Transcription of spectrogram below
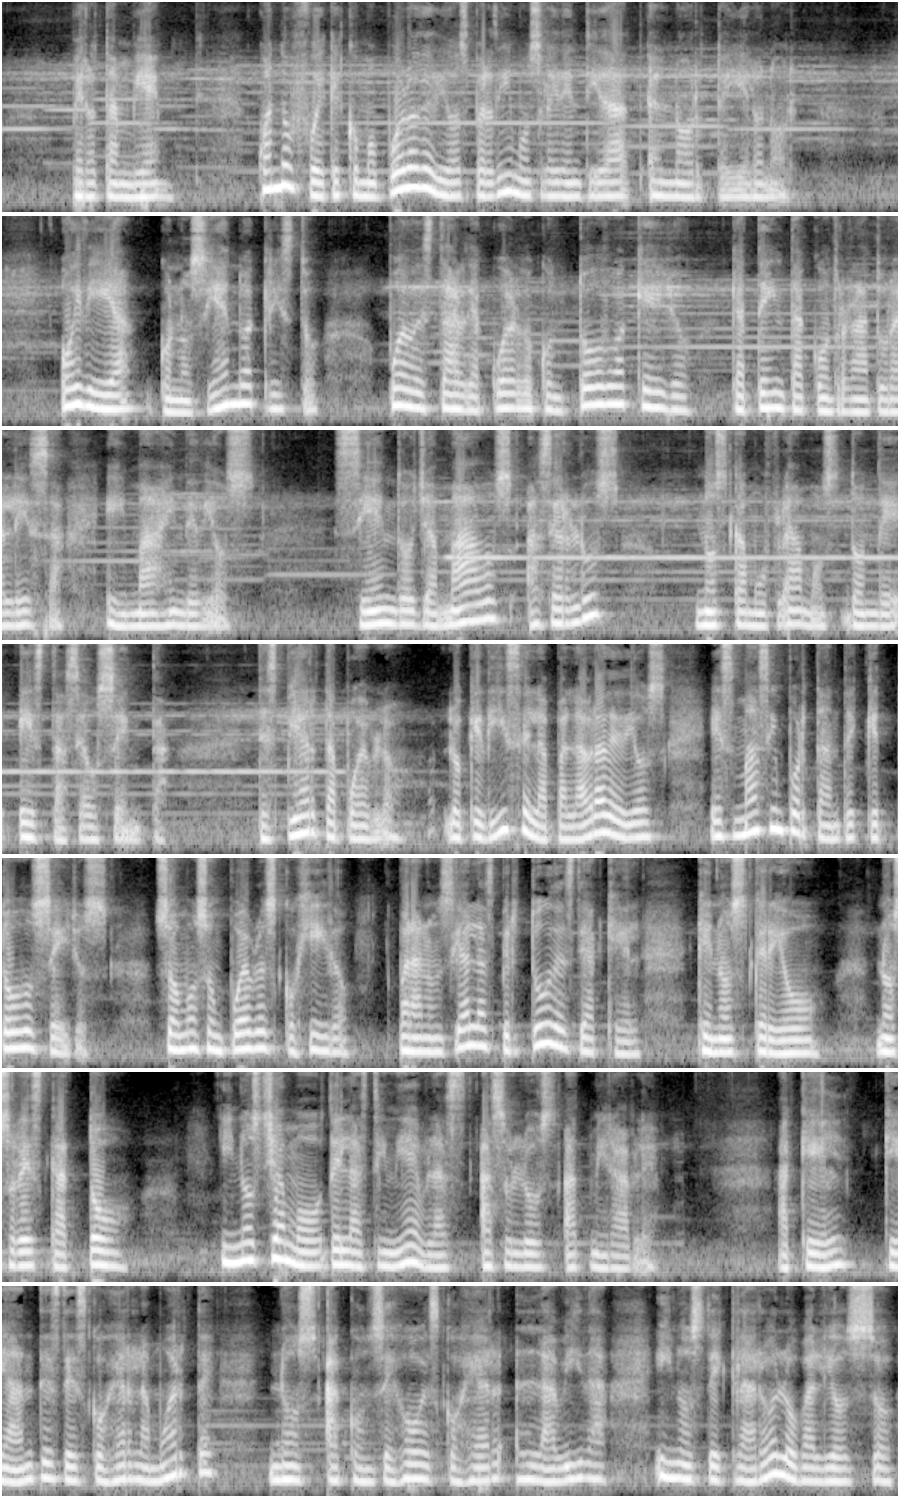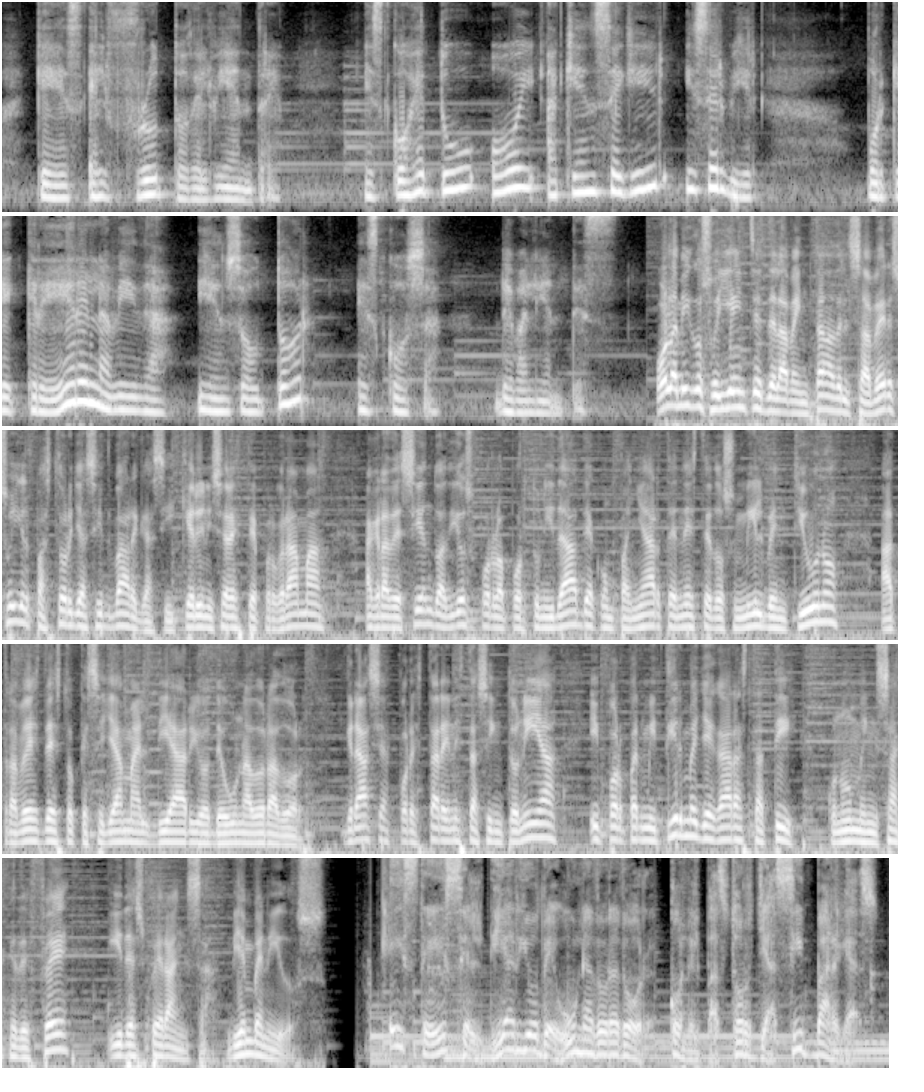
Pero también, ¿cuándo fue que como pueblo de Dios perdimos la identidad, el norte y el honor? Hoy día, conociendo a Cristo, puedo estar de acuerdo con todo aquello que atenta contra la naturaleza e imagen de Dios. Siendo llamados a ser luz, nos camuflamos donde ésta se ausenta. Despierta, pueblo, lo que dice la palabra de Dios es más importante que todos ellos. Somos un pueblo escogido para anunciar las virtudes de aquel que nos creó, nos rescató y nos llamó de las tinieblas a su luz admirable. Aquel que antes de escoger la muerte, nos aconsejó escoger la vida y nos declaró lo valioso que es el fruto del vientre. Escoge tú hoy a quién seguir y servir, porque creer en la vida y en su autor es cosa de valientes. Hola amigos oyentes de la Ventana del Saber, soy el pastor Yacid Vargas y quiero iniciar este programa agradeciendo a Dios por la oportunidad de acompañarte en este 2021 a través de esto que se llama el diario de un adorador. Gracias por estar en esta sintonía y por permitirme llegar hasta ti con un mensaje de fe y de esperanza. Bienvenidos. Este es el diario de un adorador con el pastor Yacid Vargas.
